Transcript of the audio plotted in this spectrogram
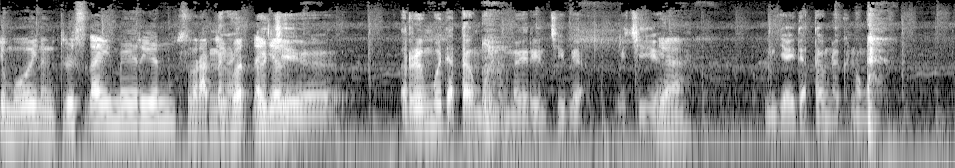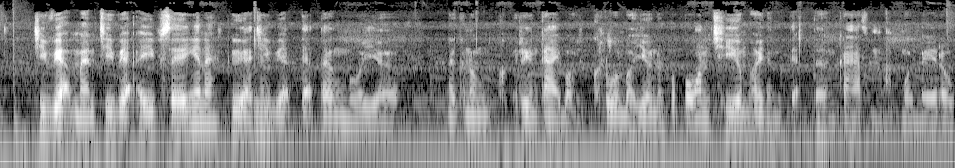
ជាមួយនឹងទ្រឹស្ដីមេរៀនសម្រាប់ជីវិតដែលយើងជារឿងមួយតើតើមួយនឹងមេរៀនជីវៈវិទ្យាយ៉ានិយាយតើតើនៅក្នុងជីវៈមិនមែនជីវៈអីផ្សេងទេណាគឺអាជីវៈតើតើមួយនៅក្នុងរាងកាយរបស់ខ្លួនរបស់យើងនឹងប្រព័ន្ធឈាមហើយនឹងតេតើងការសម្លាប់មួយមេរោគ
